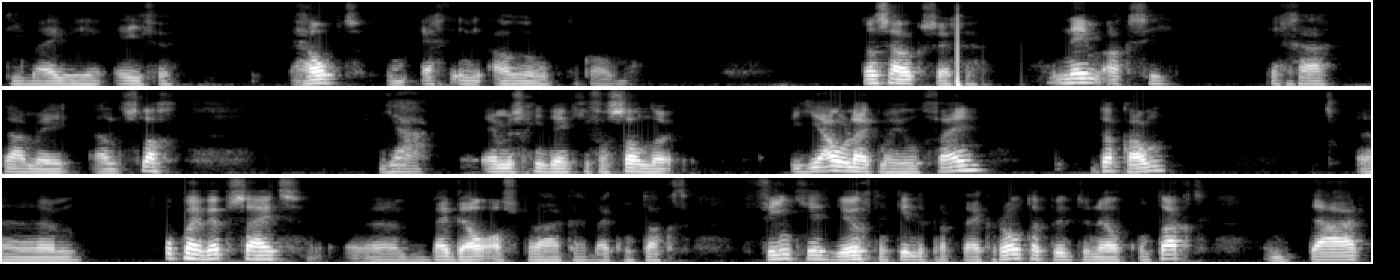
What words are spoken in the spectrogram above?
die mij weer even helpt om echt in die ouderrol te komen. Dan zou ik zeggen, neem actie en ga daarmee aan de slag. Ja, en misschien denk je van Sander, jou lijkt me heel fijn. Dat kan. Um, op mijn website, uh, bij belafspraken, bij contact, vind je jeugd- en kinderpraktijk rota.nl contact. En daar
